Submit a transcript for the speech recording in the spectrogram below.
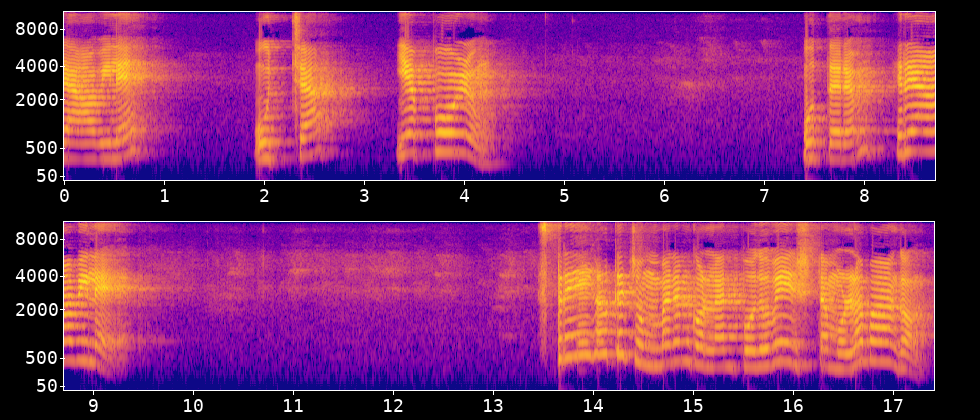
രാവിലെ ഉച്ച എപ്പോഴും. ഉത്തരം രാവിലെ. സ്ത്രീകൾക്ക് ചുംബനം കൊള്ളാൻ പൊതുവെ ഇഷ്ടമുള്ള ഭാഗം.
